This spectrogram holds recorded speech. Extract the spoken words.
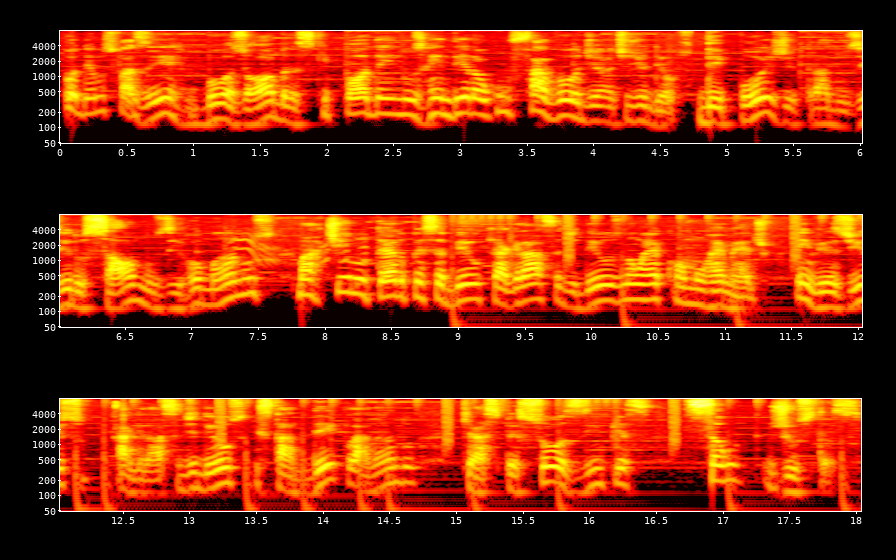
podemos fazer boas obras que podem nos render algum favor diante de Deus. Depois de traduzir os Salmos e Romanos, Martinho Lutero percebeu que a graça de Deus não é como um remédio. Em vez disso, a graça de Deus está declarando que as pessoas ímpias são justas.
